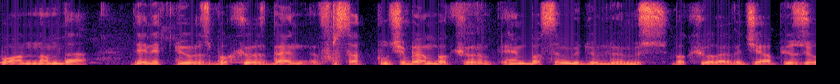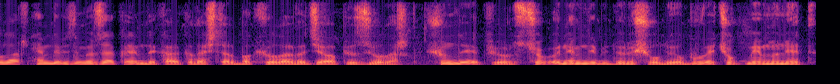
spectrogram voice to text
bu anlamda denetliyoruz, bakıyoruz. Ben fırsat buluşu ben bakıyorum. Hem basın müdürlüğümüz bakıyorlar ve cevap yazıyorlar. Hem de bizim özel kalemdeki arkadaşlar bakıyorlar ve cevap yazıyorlar. Şunu da yapıyoruz. Çok önemli bir dönüş oluyor bu ve çok memnuniyet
